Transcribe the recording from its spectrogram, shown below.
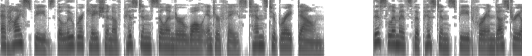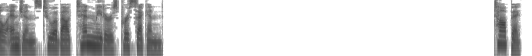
At high speeds the lubrication of piston-cylinder wall interface tends to break down. This limits the piston speed for industrial engines to about 10 meters per second. Topic:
